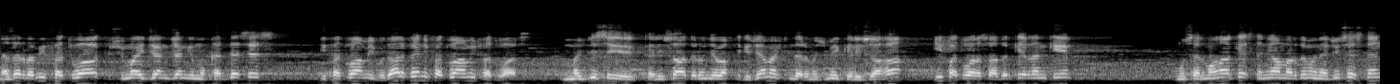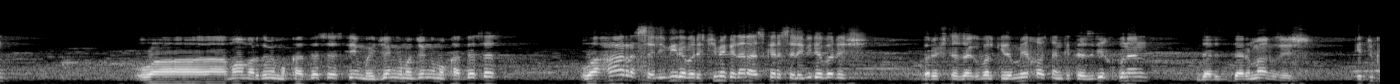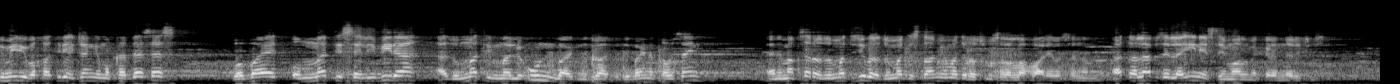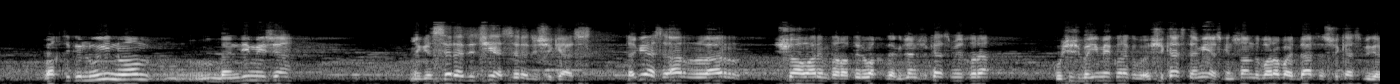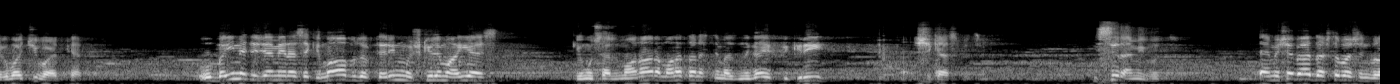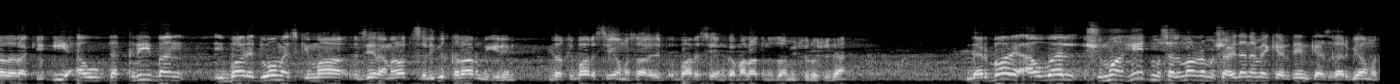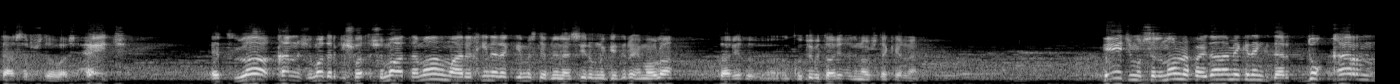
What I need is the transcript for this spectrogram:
نظر به می فتوا شما جنگ جنگ مقدس است. این فتوا می بود. عارف این فتوا همی فتوا است. مجلس کلیسا در اونجا وقتی که جمع شدن در مجمع کلیساها این فتوا را صادر کردن که مسلمان ها که یا مردم نجیس هستن و ما مردم مقدس هستیم و جنگ ما جنگ مقدس است و هر صلیبی را برش چی می‌کردن اسکر صلیبی را برش برش تزاق بلکه می‌خواستن که تزریق کنن در در مغزش. که تو که میری به خاطر یک جنگ مقدس است و باید امت صلیبی را از امت ملعون باید نجات بده بین قوسین یعنی مقصد از امت چی از امت اسلامی امت رسول صلی الله علیه و سلم حتی لفظ لعین استعمال می‌کردن در چیز وقتی که لوی نوم بندی میشه میگه سر از چی است سر از شکست. طبیعی است هر هر شاه امپراتوری وقت در جنگ شکست می‌خوره کوشش به این می‌کنه که شکست همی است که انسان دوباره باید درس از شکست بگیره که باید چی باید کرد. و به این نتیجه می‌رسه که ما بزرگترین مشکل ما ای است که مسلمان ها را ما نتانستیم از نگاه فکری شکست بدیم. سر همی بود. همیشه باید داشته باشین برادرها که ای او تقریبا ای بار دوم است که ما زیر عملات صلیبی قرار می‌گیریم. در بار سیوم مثلا بار سیوم کمالات نظامی شروع شده. در بار اول شما هیچ مسلمان را مشاهده نمی‌کردین که از غربی ها متاثر شده باشه. هیچ. اطلاقا شما در کشور شما تمام مورخین را که مثل ابن الاسیر ابن کثیر رحمه الله تاریخ کتب تاریخ نوشته کردن. هیچ مسلمان را پیدا نمی‌کردین که در دو قرن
